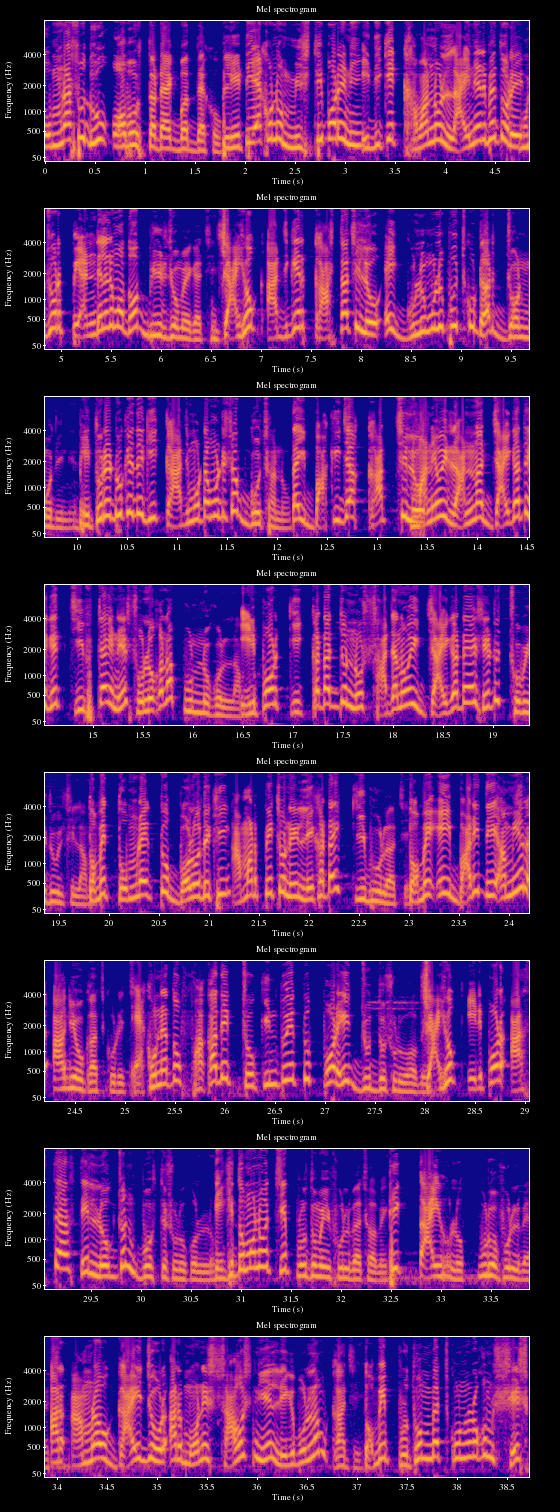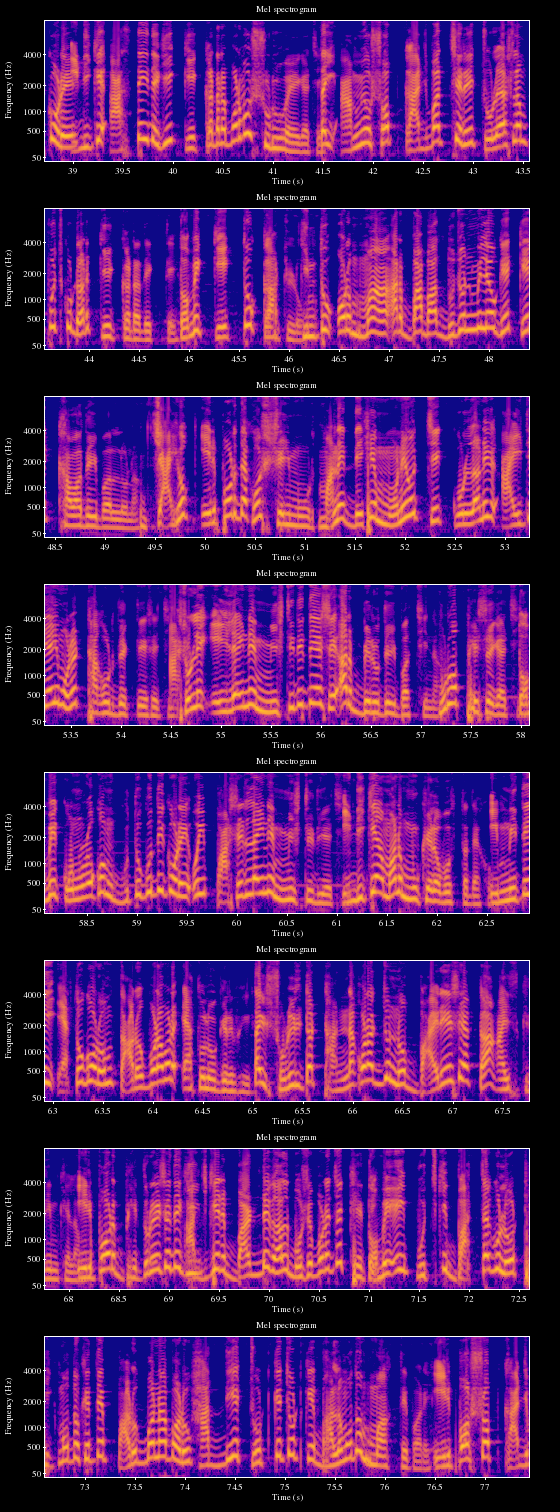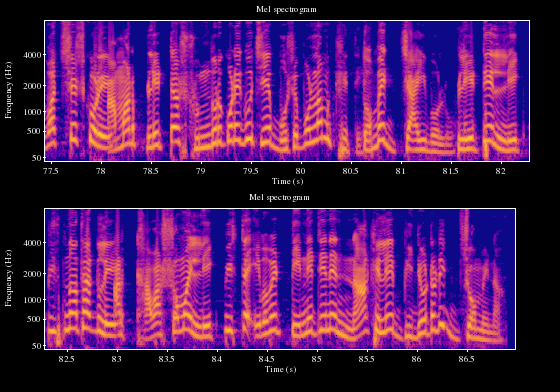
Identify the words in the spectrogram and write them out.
তোমরা শুধু অবস্থাটা একবার দেখো। প্লেটে এখনও মিষ্টি পড়েনি, এদিকে খাওয়ানোর লাইনের ভেতরে পুজোর প্যান্ডেলের মতো ভিড় জমে গেছে। যাই হোক, আজকের কাজটা ছিল এই গুলুমুলু পুচকুটার জন্মদিনে। ভেতরে ঢুকে দেখি কাজ মোটামুটি সব গোছানো। তাই বাকি যা কাজ ছিল মানে ওই রান্নার জায়গা থেকে চিপসটা এনে ষোলো কানা পূর্ণ করলাম। এরপর কেক কাটার জন্য সাজানো ওই জায়গাটায় এসে একটু ছবি তুলছিলাম। তবে তোমরা একটু বলো দেখি, আমার পেছনে লেখাটায় কি ভুল আছে? তবে এই বাড়িতে আমি এর আগেও কাজ করেছি। এখন এত ফাঁকা দেখছ, কিন্তু একটু পরেই যুদ্ধ শুরু হবে। যাই হোক, এরপর আস্তে আস্তে লোকজন বসতে শুরু করল। দেখে তো মনে হচ্ছে প্রথমেই ফুল ব্যাচ হবে। ঠিক তাই হলো পুরো ফুল ব্যাচ। আর আমরাও গায়ে জোর আর মনের সাহস নিয়ে লেগে পড়লাম কাজে। তবে প্রথম ব্যাচ কোন রকম শেষ করে এদিকে আসতেই দেখি কেক কাটার পর্ব শুরু হয়ে গেছে। তাই আমিও সব কাজ বাজ ছেড়ে চলে আসলাম পুচকুটার কেক কাটা দেখতে। তবে কেক তো কাটলো। কিন্তু ওর মা আর বাবা দুজন মিলে ওকে কেক খাওয়াতেই পারল না। যাই হোক এরপর দেখো সেই মুহূর্ত। মানে দেখে মনে হচ্ছে কল্যাণীর আইটিআই মোড়ে ঠাকুর দেখতে এসেছি। আসলে এই লাইনে মিষ্টি দিতে এসে আর বেরোতেই পাচ্ছি না। পুরো ফেসে গেছি। তবে কোন রকম গুতুগুতি করে ওই পাশের লাইনে মিষ্টি দিয়েছি। এদিকে আমার মুখের অবস্থা দেখো। এমনিতেই এত গরম, তার উপর আবার এত লোকের ভিড়। তাই শরীরটা ঠান্ডা করার জন্য বাইরে এসে একটা আইসক্রিম খেলাম। এরপর ভেতরে এসে দেখি আজকের বার্থডে গাল বসে পড়েছে খেতে। তবে এই পুচকি বাচ্চাগুলো ঠিক মতো খেতে পারুক বা না পারুক, হাত দিয়ে চটকে চটকে ভালো মতো মাখতে পারে। এরপর সব কাজবাজ শেষ করে আমার প্লেটটা সুন্দর করে গুছিয়ে বসে পড়লাম খেতে। তবে যাই বলো, প্লেটে লেগ পিস না থাকলে আর খাওয়ার সময় লেগ পিসটা এভাবে টেনে টেনে না খেলে ভিডিওটা জমে না।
